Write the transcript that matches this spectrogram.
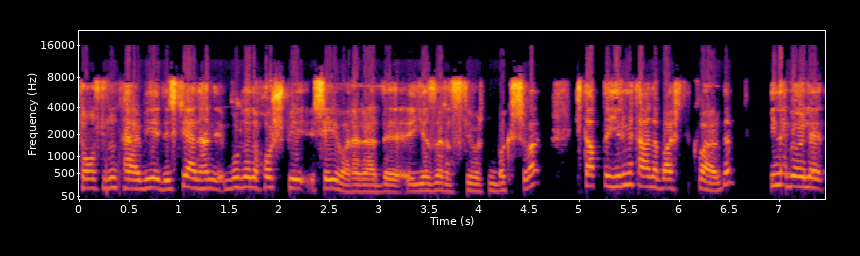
Sonsuzluğun terbiye edilişi. Yani hani burada da hoş bir şeyi var herhalde e, yazarın Stewart'ın bakışı var. Kitapta 20 tane başlık vardı. Yine böyle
